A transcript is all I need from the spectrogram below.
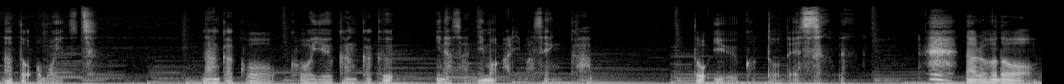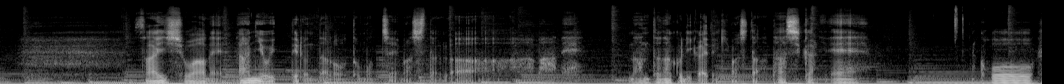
うなと思いつつ、なんかこう、こういう感覚、皆さんにもありませんか？ということです。なるほど。最初はね、何を言ってるんだろうと思っちゃいましたが、まあね、なんとなく理解できました確かにねこう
